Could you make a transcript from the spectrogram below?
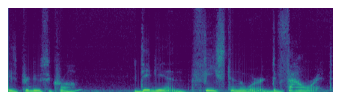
is produce a crop. Dig in, feast in the word, devour it.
